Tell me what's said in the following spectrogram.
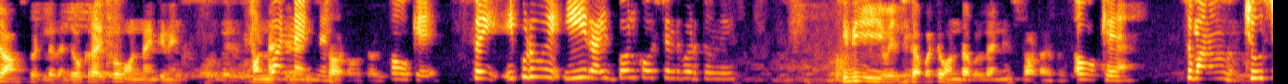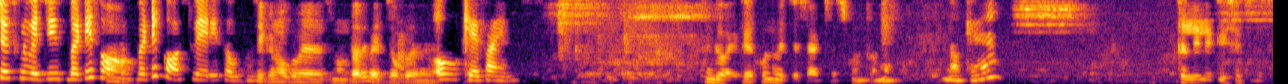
గ్రామ్స్ పెట్టలేదండి. ఒక రైస్లో one ninety nine one ninety nine 199. Start అవుతుంది. ఓకే సో ఇప్పుడు ఈ రైస్ బౌల్ కాస్ట్ ఎంత పడుతుంది? ఇది వెజ్ కాబట్టి వన్ డబల్ నైన్ స్టార్ట్ అవుతుంది. ఓకే సో మనం చూస్ చేసుకున్న వెజ్జీస్ బట్టి సాసెస్. బట్టి కాస్ట్ వేరీస్ అవుతుంది. చికెన్ ఒక వేరియేషన్ ఉంటుంది వెజ్ ఒక ఓకే ఫైన్ ఇంకా లైట్గా కొన్ని వెజ్జెస్ యాడ్ చేసుకుంటాము. ఓకే కర్లీ లెటీస్ వచ్చేసి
